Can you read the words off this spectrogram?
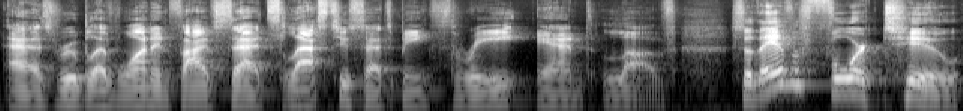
as Rublev won in five sets, last two sets being three and love. So they have a 4 2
